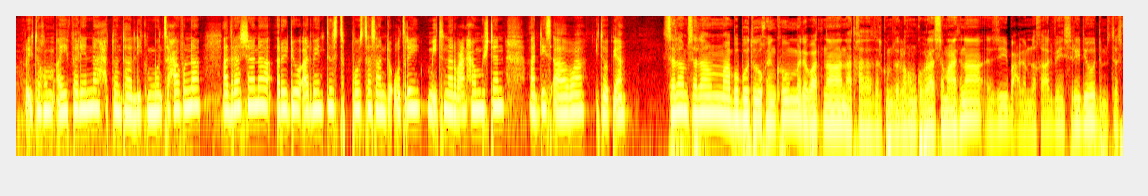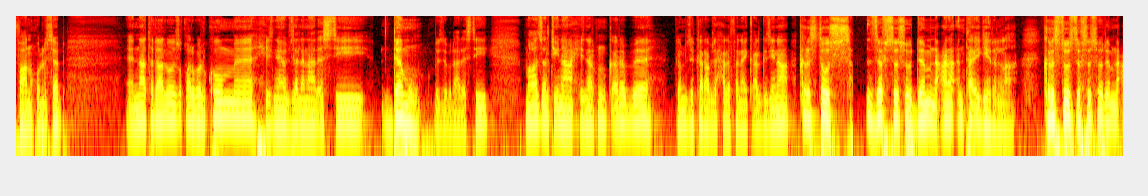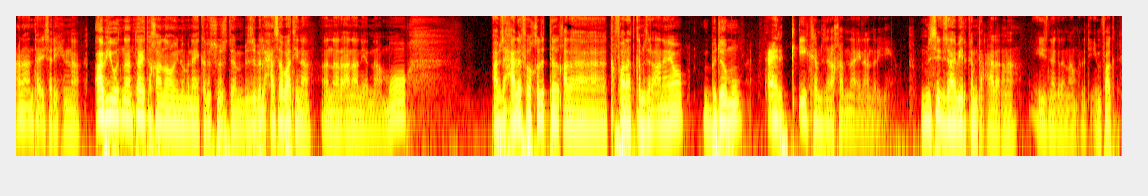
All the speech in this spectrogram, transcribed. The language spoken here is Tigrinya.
ርእይቶኹም ኣይፈለየና ሕቶ እንተሃልይኩም እውን ፀሓፉልና ኣድራሻና ሬድዮ ኣድቬንትስት ፖስታ ሳንዱቅ ቁፅሪ ሚእትን ኣርብዓን ሓሙሽተን ኣዲስ ኣበባ ኢትዮጵያ። ሰላም ሰላም ኣብ በቦትኡ ኮንኩም መደባትና እናተኸታተልኩም ዘለኹም ክቡራት ሰማዕትና እዚ ብዓለም ለኸ ኣድቬንስ ሬድዮ ድምፂ ተስፋ ንኹሉ ሰብ እናተዳለወ ዝቐርበልኩም ሒዝናዮ ብዘለና ኣርእስቲ ደሙ ብዝብል ኣርእስቲ መቐጸልቲ ኢና ሒዝናልኩም ክንቀርብ ከም ዝከር ኣብ ዝሓለፈ ናይ ቃል ግዜና ክርስቶስ ዘፍሰሶ ደም ንዓና እንታይ እዩ ገይርልና ክርስቶስ ዘፍሰሶ ደም ንዓና እንታይ እዩ ሰሪሕልና ኣብ ህይወትና እንታይ ተኻናዊኑ ብናይ ክርስቶስ ደም ብዝብል ሓሳባት ኢና እናረኣና ነርና እሞ ኣብ ዝሓለፈ ክልተ ክፋላት ከም ዝረኣናዮ ብደሙ ዕርቂ ከም ዝረኸብና ኢና ንርኢ ምስ እግዚኣብሄር ከም ተዓረቕና እዩ ዝነግረና ማለት እዩ ኢንፋክት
